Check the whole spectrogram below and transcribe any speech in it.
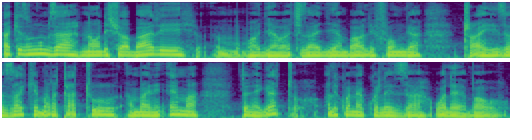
Akizungumza na waandishi wa habari, mmoja wa wachezaji ambao alifunga try hizo zake mara tatu ambaye ni Emma Tonegato alikuwa na kueleza wale ambao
